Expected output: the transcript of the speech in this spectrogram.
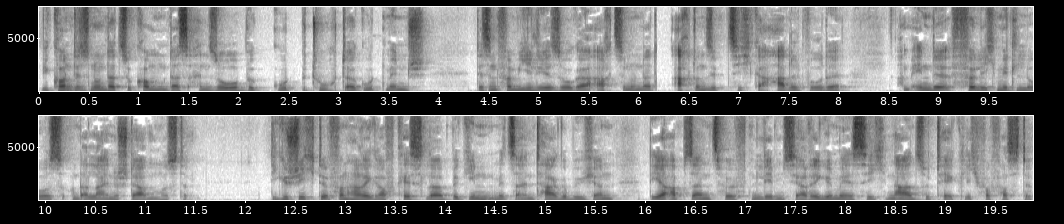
Wie konnte es nun dazu kommen, dass ein so gut betuchter Gutmensch, dessen Familie sogar 1878 geadelt wurde, am Ende völlig mittellos und alleine sterben musste. Die Geschichte von Harry Graf Kessler beginnt mit seinen Tagebüchern, die er ab seinem zwölften Lebensjahr regelmäßig nahezu täglich verfasste.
